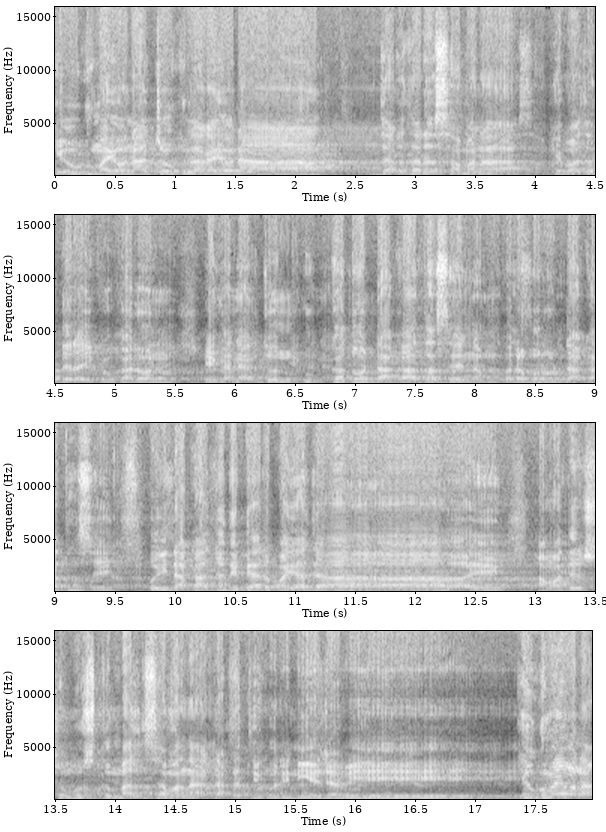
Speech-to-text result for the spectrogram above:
কেউ ঘুমাইও না, চোখ লাগাইও না যারা যারা সামানা হেফাজতে রাইখো, কারণ এখানে একজন কুখ্যাত ডাকাত আছে, নাম করা বড় ডাকাত আছে। ওই ডাকাত যদি টের পাইয়া যায়, আমাদের সমস্ত মাল সামানা ডাকাতি করে নিয়ে যাবে। কেউ ঘুমাইও না।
